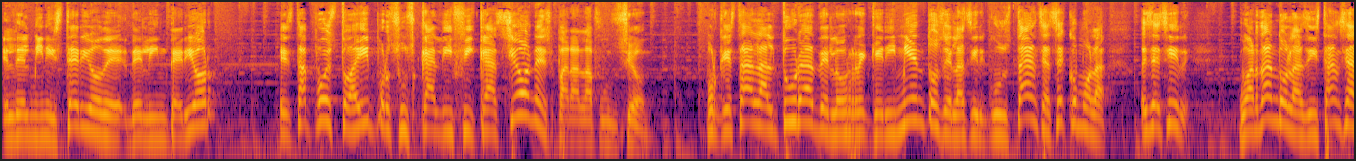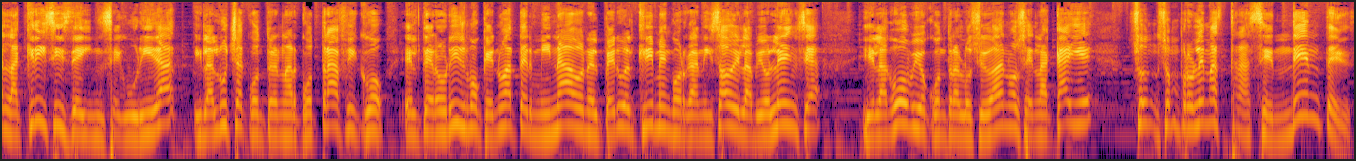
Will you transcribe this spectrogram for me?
el del Ministerio del Interior, está puesto ahí por sus calificaciones para la función, porque está a la altura de los requerimientos de las circunstancias, es como la, es decir, guardando las distancias, la crisis de inseguridad y la lucha contra el narcotráfico, el terrorismo que no ha terminado en el Perú, el crimen organizado y la violencia y el agobio contra los ciudadanos en la calle, son, son problemas trascendentes,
